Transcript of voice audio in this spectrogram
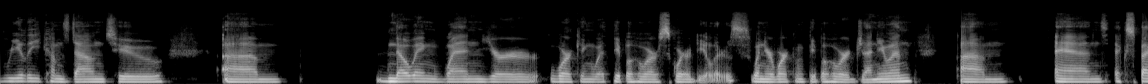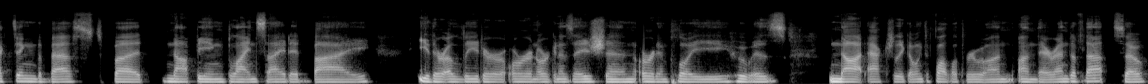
really comes down to um, knowing when you're working with people who are square dealers when you're working with people who are genuine um, and expecting the best but not being blindsided by either a leader or an organization or an employee who is not actually going to follow through on on their end of that. So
